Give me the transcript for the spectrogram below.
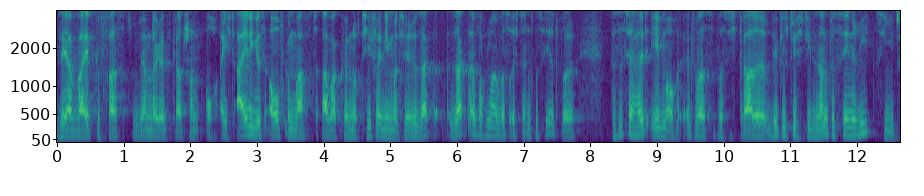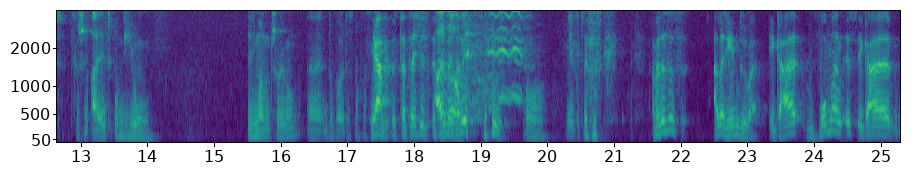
sehr weit gefasst. Wir haben da jetzt gerade schon auch echt einiges aufgemacht, aber können noch tiefer in die Materie. Sagt, sagt einfach mal, was euch da interessiert, weil das ist ja halt eben auch etwas, was sich gerade wirklich durch die gesamte Szenerie zieht zwischen alt und jung. Simon, Entschuldigung, äh, du wolltest noch was sagen? Ja, ist tatsächlich. Ist also, tatsächlich oh. Nee, bitte. Ist, aber das ist, alle reden drüber. Egal, wo man ist, egal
